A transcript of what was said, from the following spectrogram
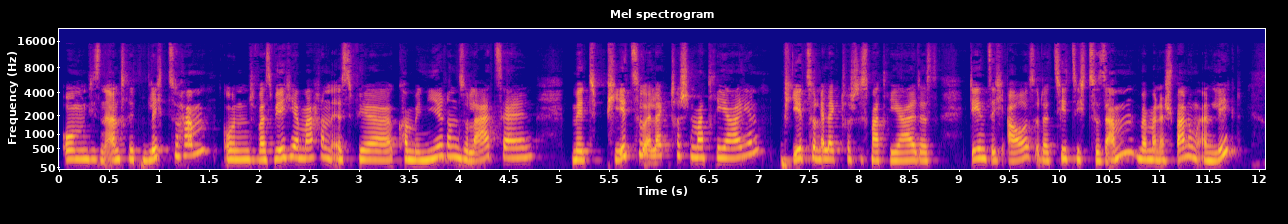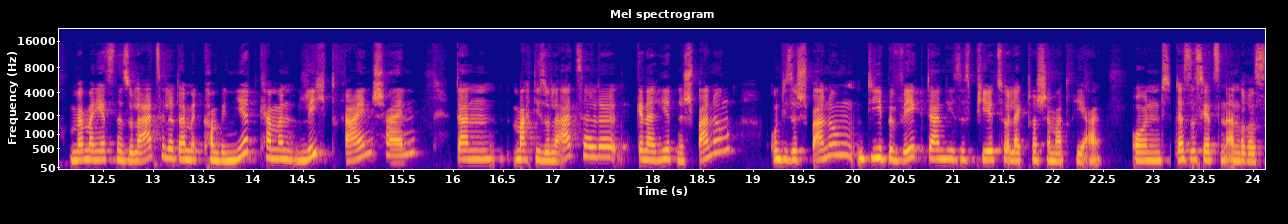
um diesen Antrieb mit Licht zu haben. Und was wir hier machen, ist, wir kombinieren Solarzellen mit piezoelektrischen Materialien. Piezoelektrisches Material, das dehnt sich aus oder zieht sich zusammen, wenn man eine Spannung anlegt. Und wenn man jetzt eine Solarzelle damit kombiniert, kann man Licht reinscheinen, dann macht die Solarzelle, generiert eine Spannung und diese Spannung, die bewegt dann dieses piezoelektrische Material. Und das ist jetzt ein anderes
